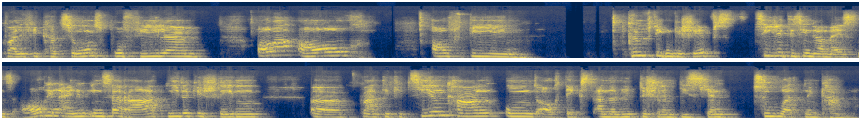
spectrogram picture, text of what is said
Qualifikationsprofile, aber auch auf die künftigen Geschäftsziele, die sind ja meistens auch in einem Inserat niedergeschrieben, äh, quantifizieren kann und auch textanalytisch ein bisschen zuordnen kann.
